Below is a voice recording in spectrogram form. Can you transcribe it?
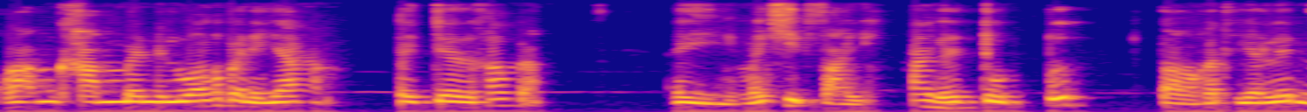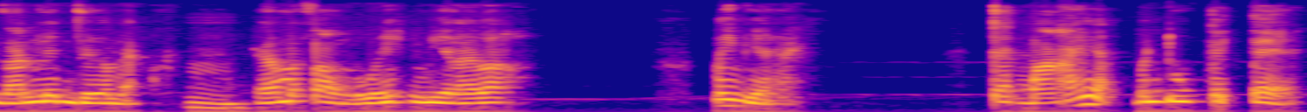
ความคำไปในล้วงเข้าไปในย่ามไปเจอเข้ากับ ไอ้ไม้ขีดไฟท่านก็เลยจุดปุ๊บต่อกระเทียนเล่มนั้นเล่มเดิมแหละอืมแล้วมาส่องดูเว้ยมีอะไรวะไม่มีอะไร แต่ไม้อะมันดูแปลกๆ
